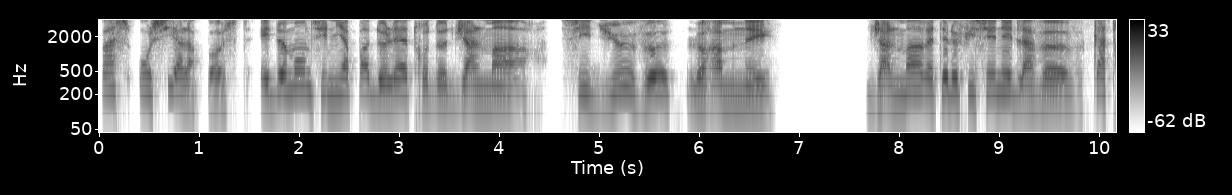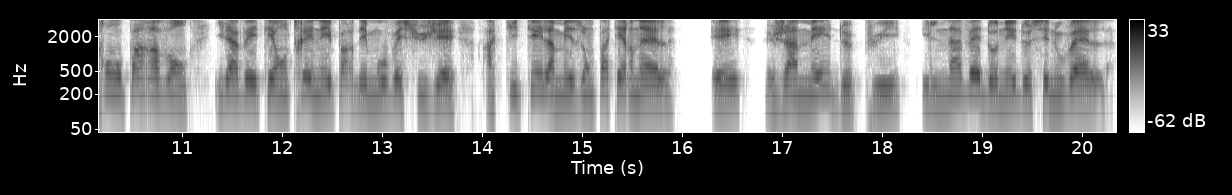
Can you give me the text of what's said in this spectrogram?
Passe aussi à la poste et demande s'il n'y a pas de lettre de Jalmar, si Dieu veut le ramener. Jalmar était le fils aîné de la veuve. Quatre ans auparavant, il avait été entraîné par des mauvais sujets à quitter la maison paternelle, et, Jamais depuis il n'avait donné de ses nouvelles.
